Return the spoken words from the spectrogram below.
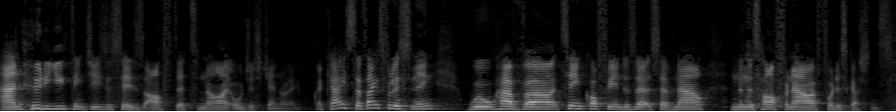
And who do you think Jesus is after tonight or just generally? Okay, so thanks for listening. We'll have uh, tea and coffee and dessert served now, and then there's half an hour for discussions.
